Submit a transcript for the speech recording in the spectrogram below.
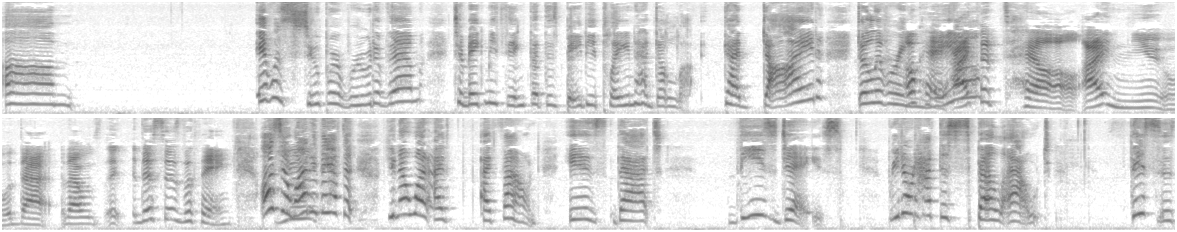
um, it was super rude of them to make me think that this baby plane had del- had died delivering Okay, mail. I could tell. I knew that that was. It, this is the thing. Also, why did they have to? You know what I I found is that these days we don't have to spell out. This is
